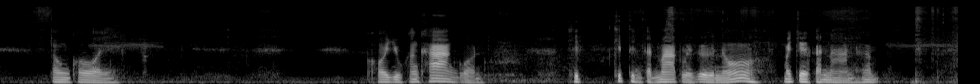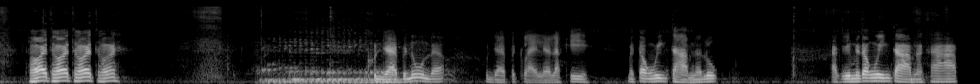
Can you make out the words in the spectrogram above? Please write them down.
ๆต้องคอย คอยอยู่ข้างๆก่อน คิดคิดถึงกันมากเลยเกินเนาะไม่เจอกันนานนะครับ ถอยถอยถอยถอยคุณยายไปนู่นแล้ว คุณยายไปไกลแล้วลักกี้ไม่ต้องวิ่งตามนะลูกลักกี้ไม่ต้องวิ่งตามนะครับ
